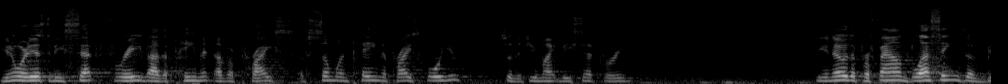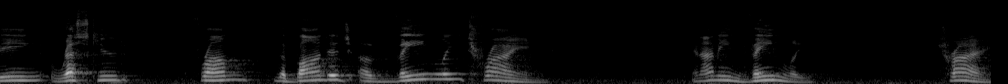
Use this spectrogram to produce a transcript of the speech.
Do you know what it is to be set free by the payment of a price, of someone paying the price for you so that you might be set free? Do you know the profound blessings of being rescued from the bondage of vainly trying? And I mean vainly trying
